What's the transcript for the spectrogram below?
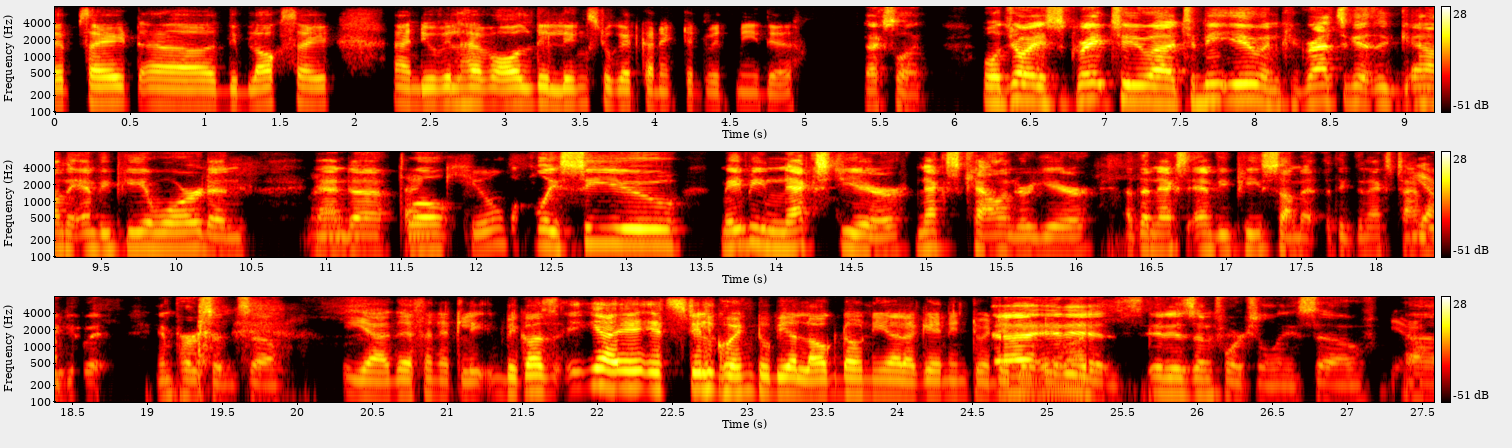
website uh, the blog site and you will have all the links to get connected with me there. Excellent well joy it's great to uh, to meet you and congrats again, again on the mvp award and and uh, we'll you. hopefully see you maybe next year, next calendar year at the next MVP summit. I think the next time yeah. we do it in person. So. Yeah, definitely. Because yeah, it's still going to be a lockdown year again in 2021. Uh, it is. It is unfortunately. So yeah. uh,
